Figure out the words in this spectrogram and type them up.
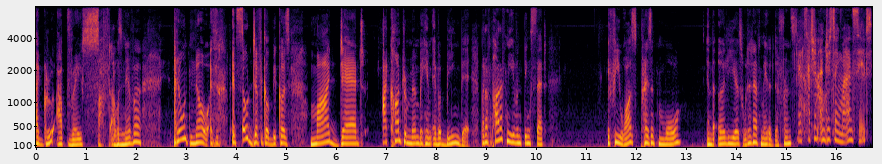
I grew up very soft, I was never. I don't know. It's so difficult because my dad, I can't remember him ever being there. But a part of me even thinks that if he was present more, in the early years, would it have made a difference? That's such an interesting mindset.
